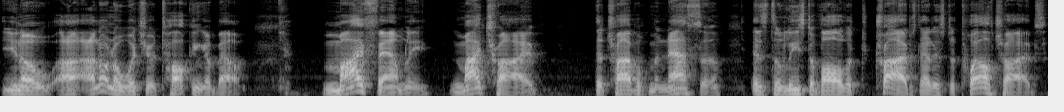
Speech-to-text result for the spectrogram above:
You know, I, I don't know what you're talking about. My family, my tribe, the tribe of Manasseh, is the least of all the tribes, that is the 12 tribes.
